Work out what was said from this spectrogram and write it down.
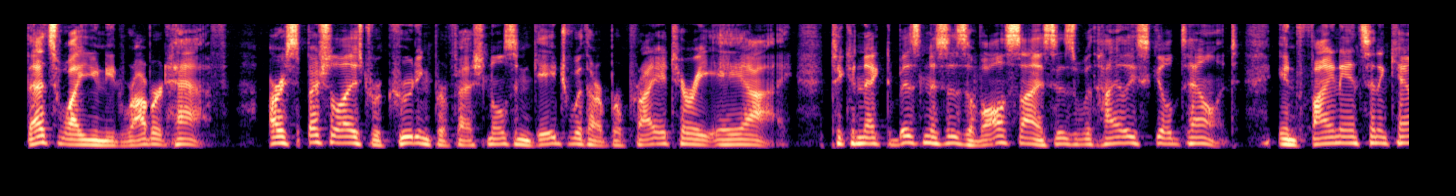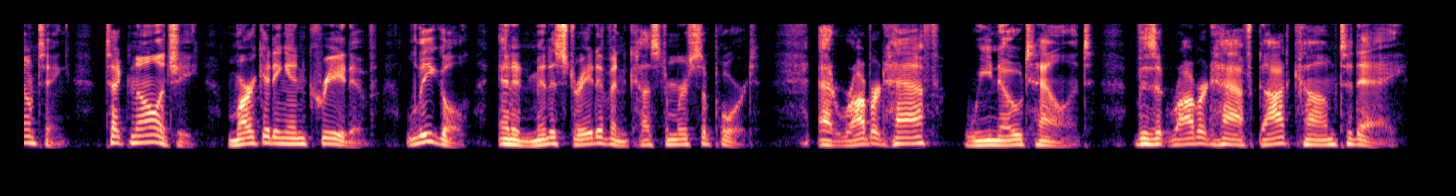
That's why you need Robert Half. Our specialized recruiting professionals engage with our proprietary AI to connect businesses of all sizes with highly skilled talent in finance and accounting, technology, marketing and creative, legal, and administrative and customer support. At Robert Half, we know talent. Visit RobertHalf.com today.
